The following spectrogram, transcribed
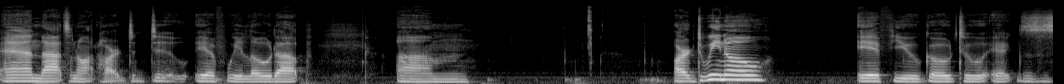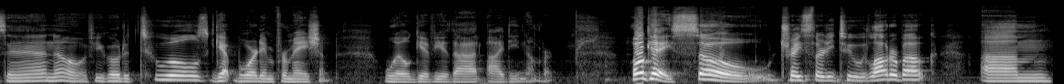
And that's not hard to do. If we load up um, Arduino, if you go to Exano, if you go to Tools, Get Board Information will give you that ID number. Okay, so Trace32 Lauterbach um,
